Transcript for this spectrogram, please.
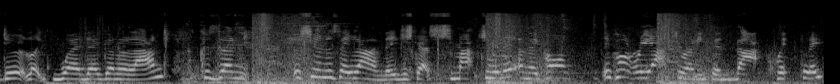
Do it like where they're gonna land, because then as soon as they land, they just get smacked with it, and they can't they can't react or anything that quickly.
